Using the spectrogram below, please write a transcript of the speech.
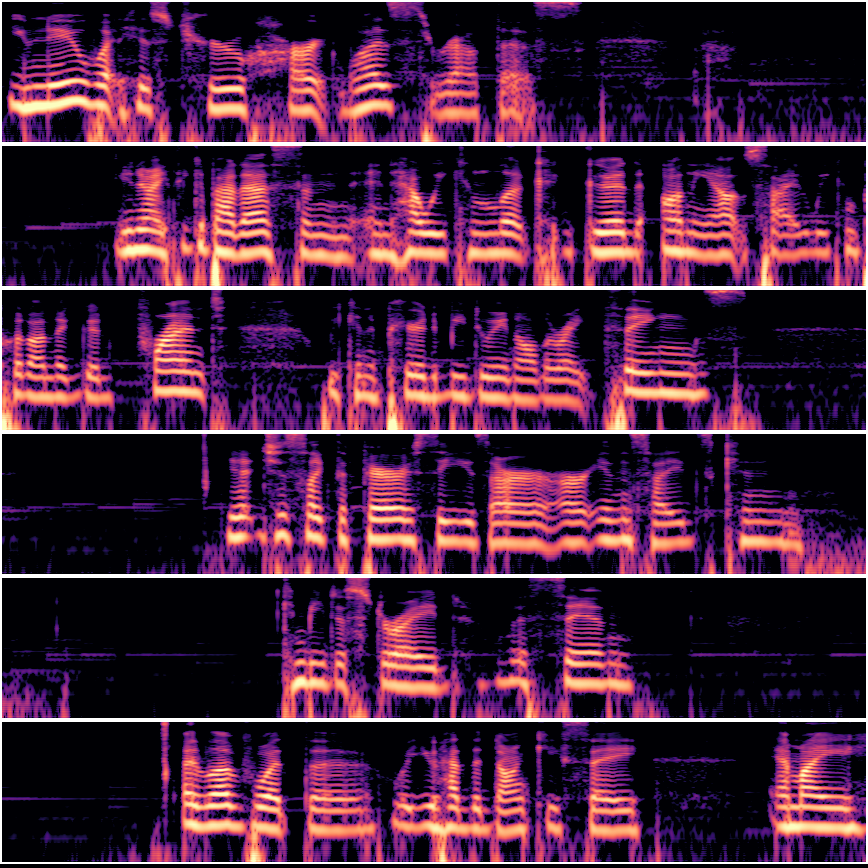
You knew what his true heart was throughout this. You know, I think about us and, and how we can look good on the outside. We can put on a good front. We can appear to be doing all the right things. Yet, just like the Pharisees, our, our insides can can be destroyed with sin. I love what the what you had the donkey say. Am I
